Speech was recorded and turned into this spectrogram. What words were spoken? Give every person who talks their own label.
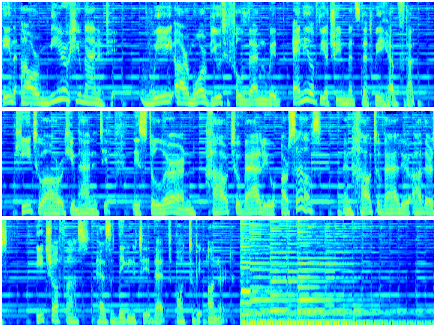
Speaker 1: in our mere humanity, we are more beautiful than with any of the achievements that we have done. Key to our humanity is to learn how to value ourselves and how to value others. Each of us has a dignity that ought to be honored.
